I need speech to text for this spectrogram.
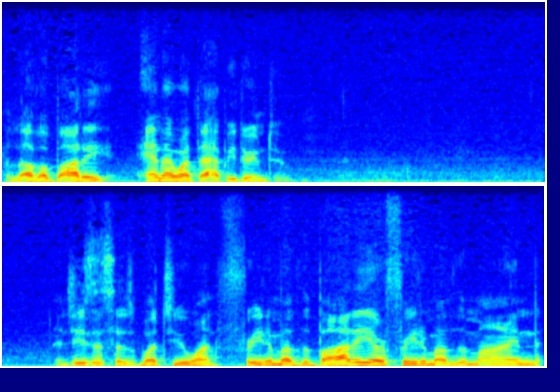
to love a body and I want the happy dream too. And Jesus says, what do you want? Freedom of the body or freedom of the mind?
